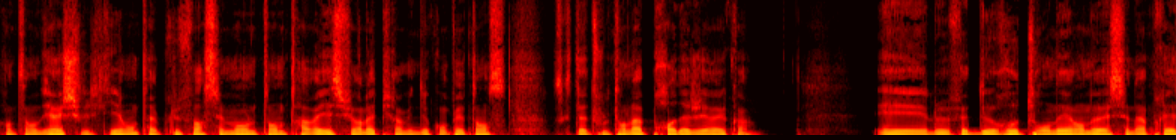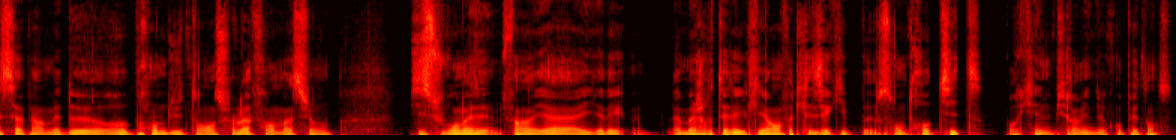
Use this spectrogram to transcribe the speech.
quand tu es en direct chez le client, tu plus forcément le temps de travailler sur la pyramide de compétences, parce que tu as tout le temps la prod à gérer. quoi. Et le fait de retourner en ESN après, ça permet de reprendre du temps sur la formation. Puis souvent, la majorité des clients, en fait, les équipes sont trop petites pour qu'il y ait une pyramide de compétences.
